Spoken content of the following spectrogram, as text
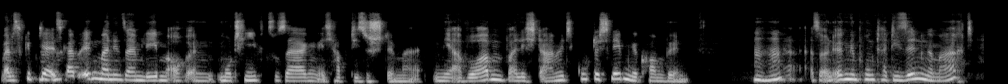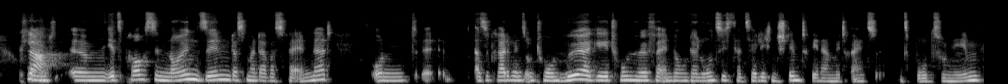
Weil es gibt ja, es mhm. gab irgendwann in seinem Leben auch ein Motiv zu sagen, ich habe diese Stimme mir erworben, weil ich damit gut durchs Leben gekommen bin. Mhm. Also an irgendeinem Punkt hat die Sinn gemacht. Klar. Und ähm, jetzt braucht es einen neuen Sinn, dass man da was verändert. Und äh, also gerade wenn es um Tonhöhe geht, Tonhöheveränderung, da lohnt es sich tatsächlich einen Stimmtrainer mit rein zu, ins Boot zu nehmen.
